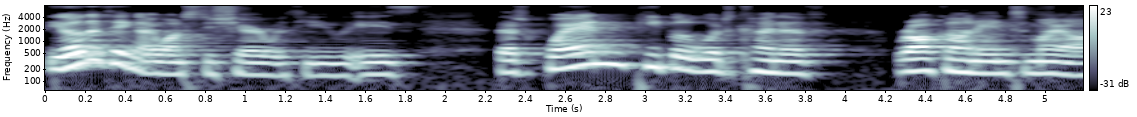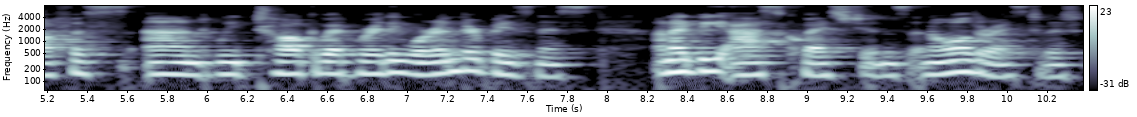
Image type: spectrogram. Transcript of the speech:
The other thing I wanted to share with you is that when people would kind of rock on into my office and we'd talk about where they were in their business and I'd be asked questions and all the rest of it.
